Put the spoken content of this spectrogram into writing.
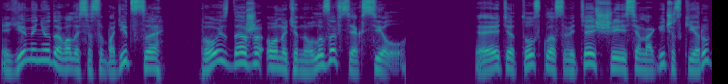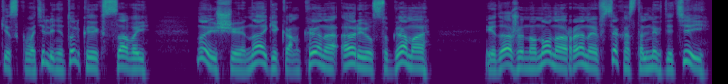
Юме не удавалось освободиться, пусть даже он и изо всех сил. Эти тускло светящиеся магические руки схватили не только их с Савой, но еще и Наги, Канкена, Арию, Сугама и даже Нонона, Рен и всех остальных детей.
